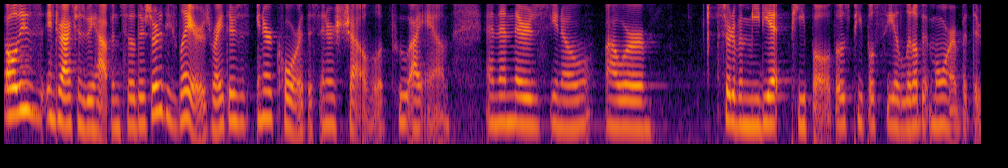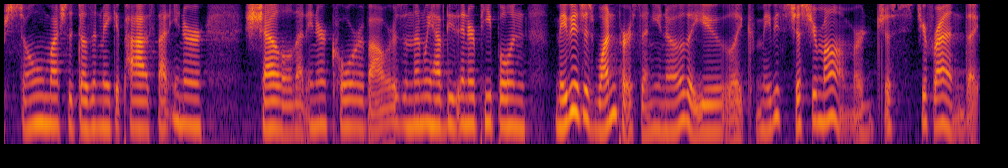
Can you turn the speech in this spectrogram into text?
all these interactions we have. And so there's sort of these layers, right? There's this inner core, this inner shell of who I am. And then there's, you know, our sort of immediate people. Those people see a little bit more, but there's so much that doesn't make it past that inner shell, that inner core of ours. And then we have these inner people, and maybe it's just one person, you know, that you like, maybe it's just your mom or just your friend that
